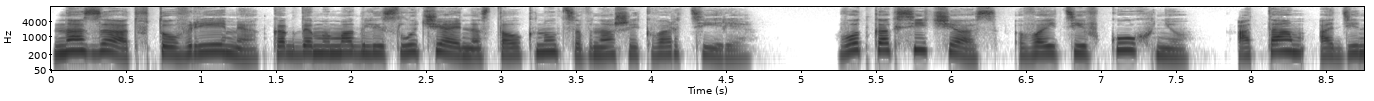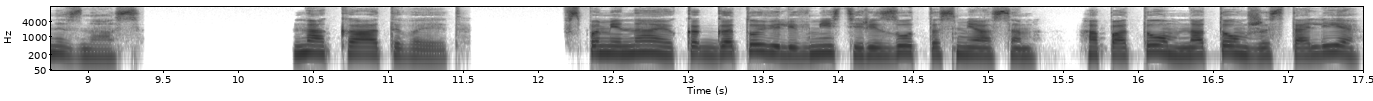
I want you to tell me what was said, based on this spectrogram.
Назад, в то время, когда мы могли случайно столкнуться в нашей квартире. Вот как сейчас войти в кухню, а там один из нас. Накатывает. Вспоминаю, как готовили вместе ризотто с мясом, а потом на том же столе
